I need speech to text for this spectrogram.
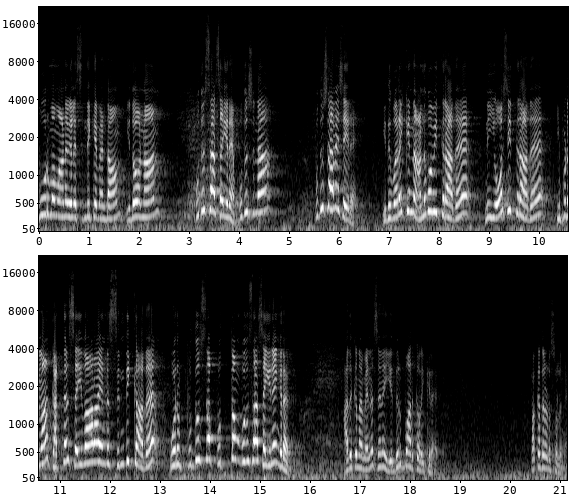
பூர்வமானவைகளை சிந்திக்க வேண்டாம். இதோ நான் புதுசா செய்கிறேன் புதுசுனா புதுசாவே செய்கிறேன் இது வரைக்கும் நான் அனுபவித்திராத நீ யோசித்திராத இப்படிலாம் கத்தர் செய்வாரா என்று சிந்திக்காத ஒரு புதுசா புத்தம் புதுசா செய்கிறேங்கிறார் அதுக்கு நாம் என்ன செய்யணும்? எதிர்பார்க்க வைக்கிறார். பக்கத்தில் சொல்லுங்க.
